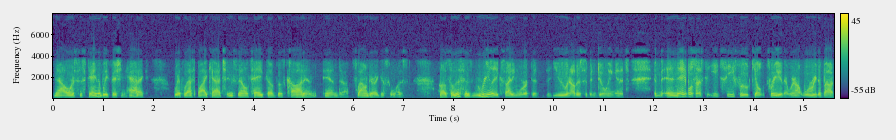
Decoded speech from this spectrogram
now we're sustainably fishing haddock with less bycatch incidental take of those cod and and uh, flounder, I guess it was. Uh, so this is really exciting work that, that you and others have been doing, and it's it enables us to eat seafood guilt free. That we're not worried about,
